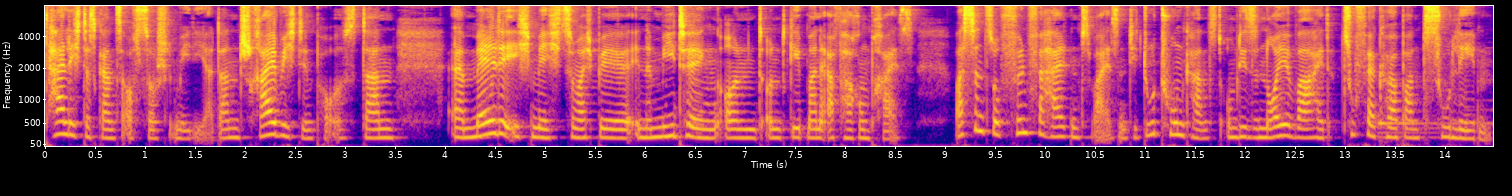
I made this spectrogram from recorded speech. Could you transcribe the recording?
teile ich das Ganze auf Social Media, dann schreibe ich den Post, dann äh, melde ich mich zum Beispiel in einem Meeting und, und gebe meine Erfahrung preis. Was sind so fünf Verhaltensweisen, die du tun kannst, um diese neue Wahrheit zu verkörpern, zu leben?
